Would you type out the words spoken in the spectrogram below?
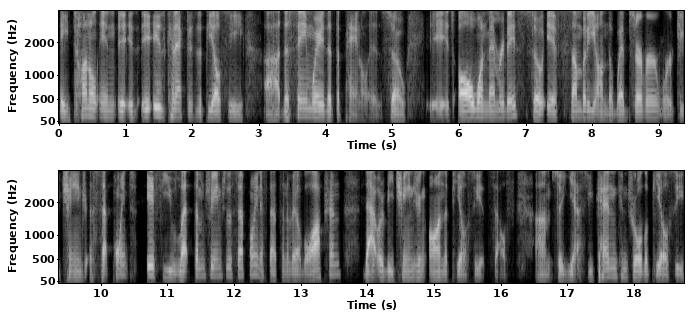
a tunnel in it, it is connected to the PLC uh, the same way that the panel is. So it's all one memory base. So if somebody on the web server were to change a set point, if you let them change the set point, if that's an available option, that would be changing on the PLC itself. Um, so yes, you can control the PLC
